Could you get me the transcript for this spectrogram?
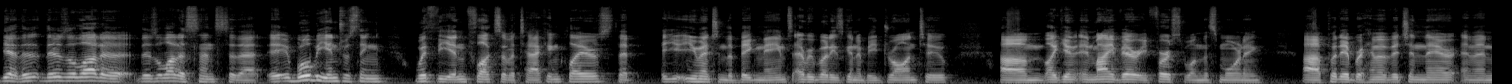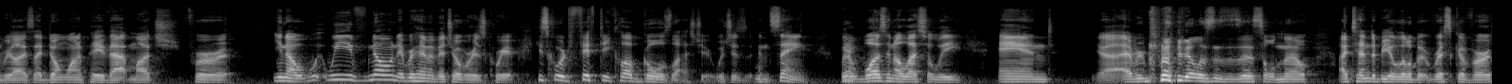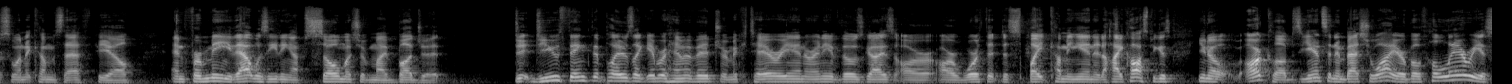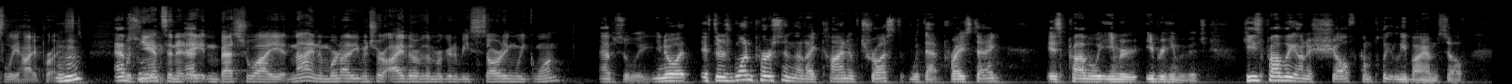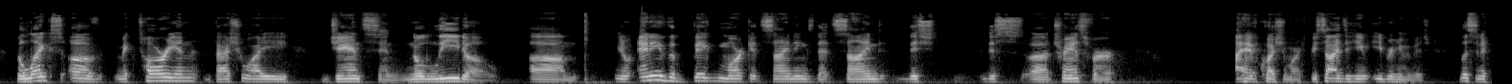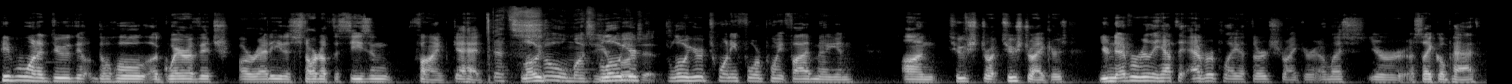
yeah. There, there's a lot of there's a lot of sense to that. It, will be interesting with the influx of attacking players that you, you mentioned the big names. Everybody's going to be drawn to. Um, like in, in my very first one this morning, uh, put Ibrahimovic in there, and then realized I don't want to pay that much for. You know, we've known Ibrahimovic over his career. He scored 50 club goals last year, which is insane. But it was in a lesser league, and uh, everybody that listens to this will know I tend to be a little bit risk averse when it comes to FPL. And for me, that was eating up so much of my budget. Do, do you think that players like Ibrahimovic or Mkhitaryan or any of those guys are, are worth it despite coming in at a high cost? Because, you know, our clubs, Janssen and Batshuayi, are both hilariously high priced. Mm-hmm. With Absolutely. Janssen at 8 and Batshuayi at 9, and we're not even sure either of them are going to be starting week one? Absolutely. You know what? If there's one person that I kind of trust with that price tag, is probably Ibrahimovic. He's probably on a shelf completely by himself. The likes of Mkhitaryan, Batshuayi, Janssen, Nolito, um, you know, any of the big market signings that signed this this uh, transfer, I have question marks. Besides Ibrahimovic, listen, if people want to do the the whole Aguerovich already to start off the season, fine, go ahead. That's Blow- so much of blow your your blow your twenty four point five million on two stri- two strikers. You never really have to ever play a third striker unless you're a psychopath,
